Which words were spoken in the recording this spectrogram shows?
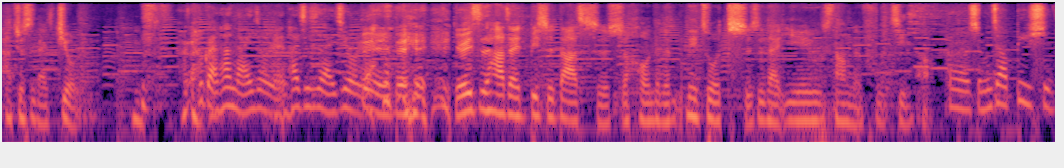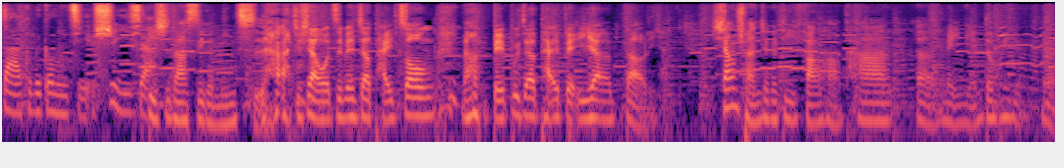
他就是来救人。不管他哪一种人，他就是来救人。对对。有一次他在毕士大池的时候，那个那座池是在耶路撒冷附近哈。呃，什么叫毕士大？可不可以跟我们解释一下？毕士大是一个名词啊，就像我这边叫台中，然后北部叫台北一样的道理。相传这个地方哈，它呃每年都会有那种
